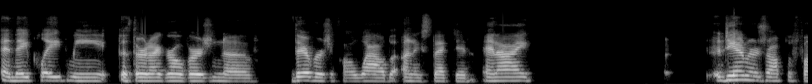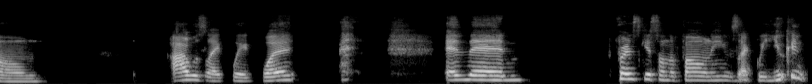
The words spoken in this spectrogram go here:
and they played me the Third Eye Girl version of their version called Wow, but Unexpected. And I damn near dropped the phone. I was like, wait, what? and then Prince gets on the phone and he was like, well, you can,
